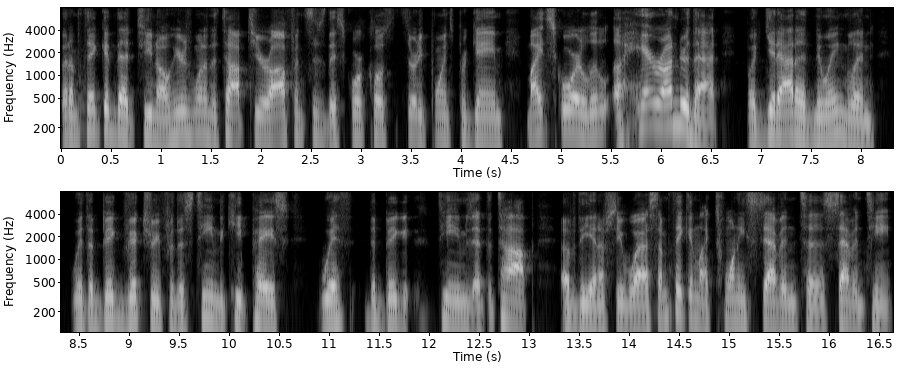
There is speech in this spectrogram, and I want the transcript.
but I'm thinking that, you know, here's one of the top tier offenses. They score close to 30 points per game, might score a little, a hair under that, but get out of New England with a big victory for this team to keep pace with the big teams at the top of the NFC West. I'm thinking like 27 to 17.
